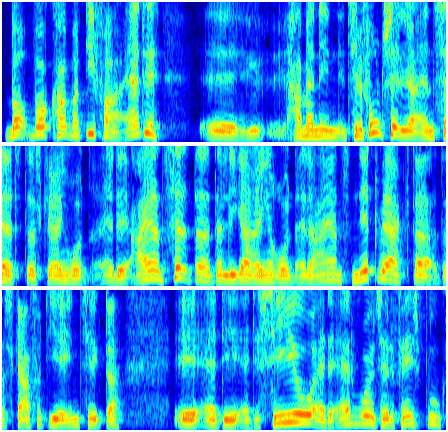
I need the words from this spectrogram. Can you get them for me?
hvor, hvor kommer de fra? Er det, øh, har man en telefonsælger ansat, der skal ringe rundt? Er det ejeren selv, der, der ligger og ringer rundt? Er det ejerens netværk, der, der skaffer de her indtægter? Øh, er, det, er det SEO? Er det AdWords? Er det Facebook?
